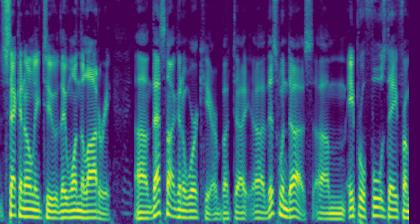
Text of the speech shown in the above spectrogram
second only to they won the lottery. Um, that's not going to work here, but uh, uh, this one does. Um, April Fool's Day from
